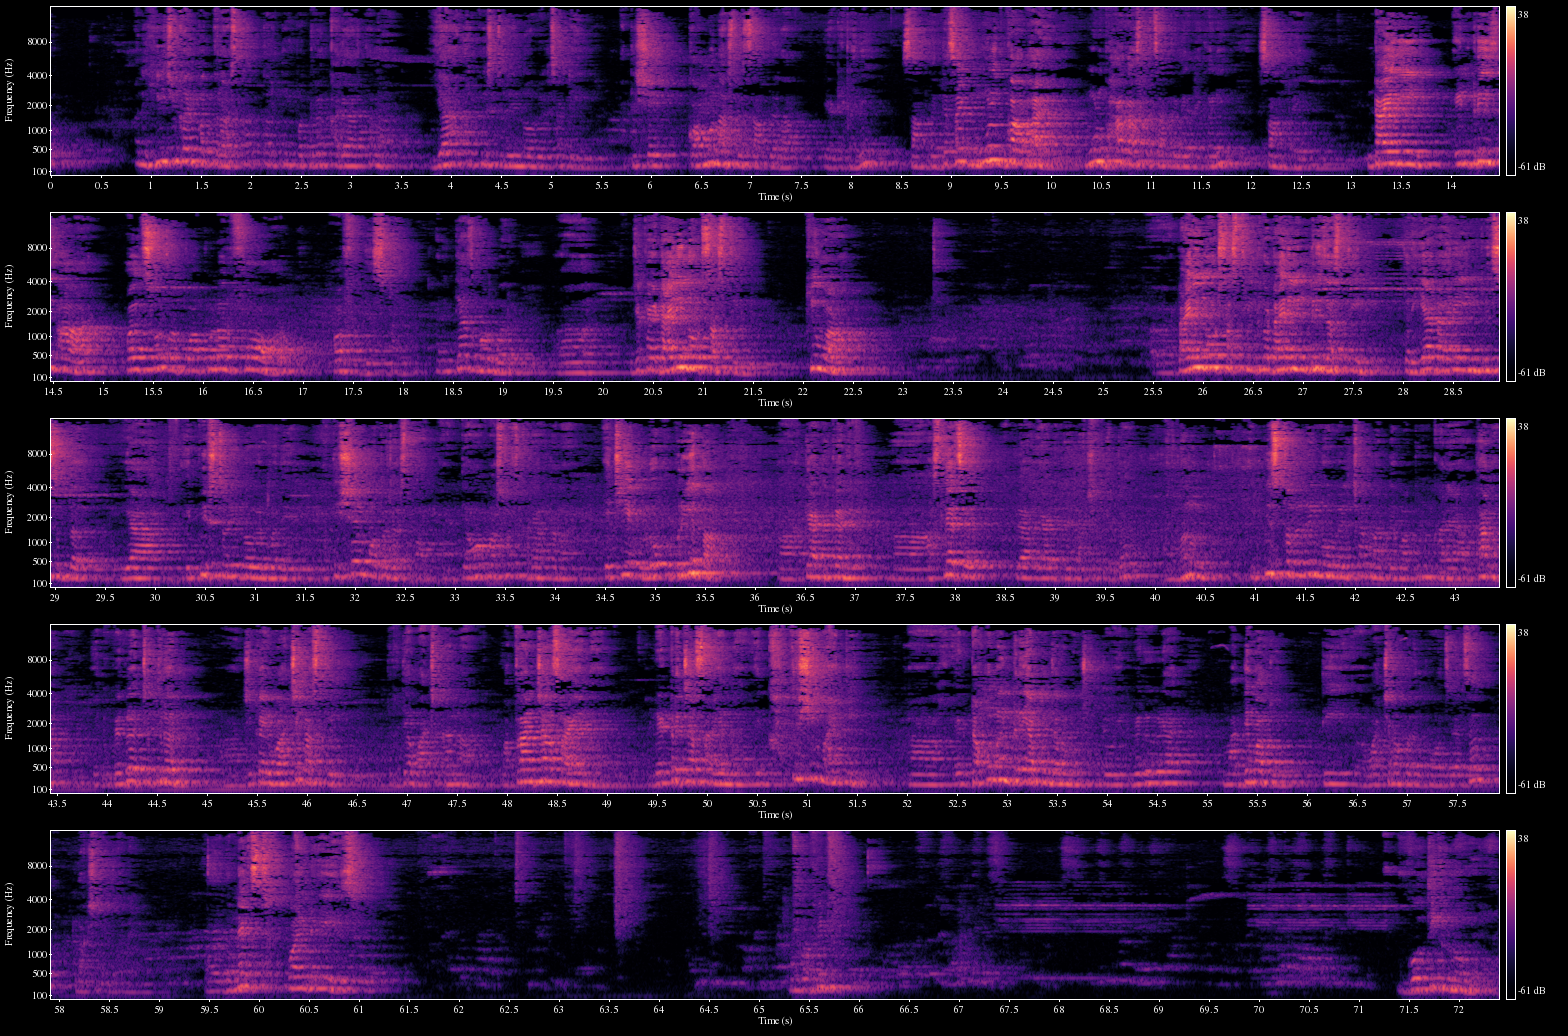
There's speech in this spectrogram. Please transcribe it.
आणि ही जी काही पत्र असतात तर ती पत्र खऱ्या अर्थानं या इपिस्टलरी नोवेलसाठी अतिशय कॉमन असल्याचं आपल्याला या ठिकाणी सांगता येईल. त्याचा एक मूळ गाभ आहे मूळ भाग असल्याचं आपल्याला या ठिकाणी सांगता येईल. Diary entries are also a popular form of this type आणि त्याचबरोबर जे काही डायरी नोट्स असतील किंवा डायरी नोट्स असतील किंवा डायरी एंट्रीज असतील तर या डायरी एंट्रीज सुद्धा या एपिस्टरी नोवेलमध्ये अतिशय महत्त्वाच्या असतात. आणि तेव्हापासूनच खऱ्या अर्थानं याची एक लोकप्रियता त्या ठिकाणी असल्याचं आपल्या या ठिकाणी लक्षात येतं. आणि म्हणून इपिस्टलरी नोवेलच्या माध्यमातून खऱ्या अर्थानं एक वेगळं चित्रण जे काही वाचक असतील तर त्या वाचकांना पत्रांच्या सहाय्याने लेटरच्या सहाय्यानं एक खात्रीशीर माहिती एक डॉक्युमेंटरी आपण ज्याला म्हणू शकतो. एक वेगवेगळ्या माध्यमातून ती वाचनापर्यंत पोहोचल्याचं लक्षात येतं. The next point is number fifth gothic novel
